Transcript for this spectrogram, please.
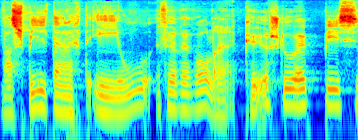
Was spielt eigentlich die EU für eine Rolle? Hörst du etwas?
